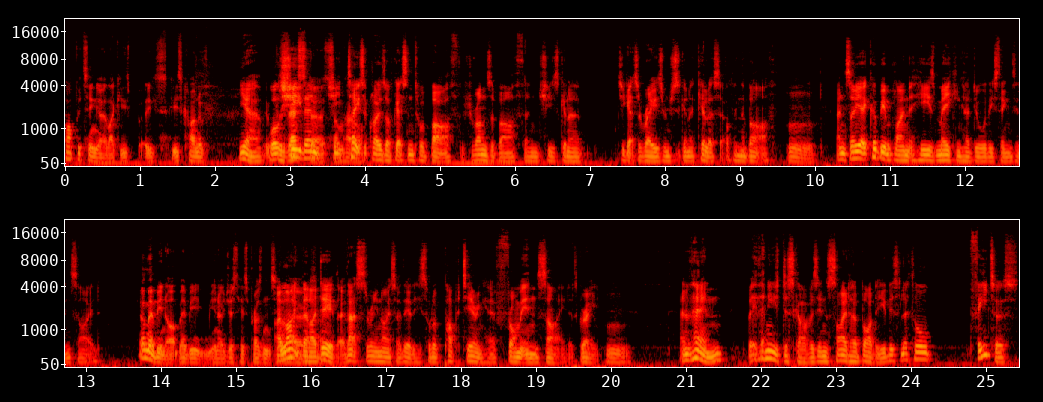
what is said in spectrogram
puppeting her, like he's he's, he's kind of Yeah. Well, she then she takes her clothes off, gets into a bath. She runs a bath, and she's gonna she gets a razor and she's gonna kill herself in the bath. Hmm. And so yeah, it could be implying that he's making her do all these things inside. Oh, maybe not. Maybe you know, just his presence. I like that idea though. That's a really nice idea. That he's sort of puppeteering her from inside. It's great. Hmm. And then But then he discovers inside her body this little fetus,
